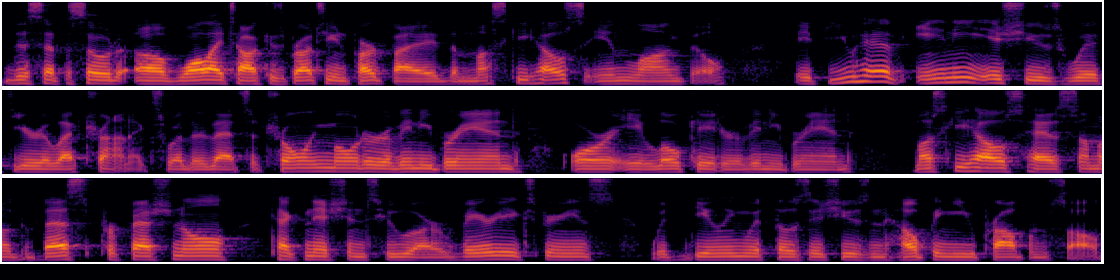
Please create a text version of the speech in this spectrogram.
This episode of Walleye Talk is brought to you in part by the Muskie House in Longville. If you have any issues with your electronics, whether that's a trolling motor of any brand or a locator of any brand, Muskie House has some of the best professional technicians who are very experienced with dealing with those issues and helping you problem solve.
